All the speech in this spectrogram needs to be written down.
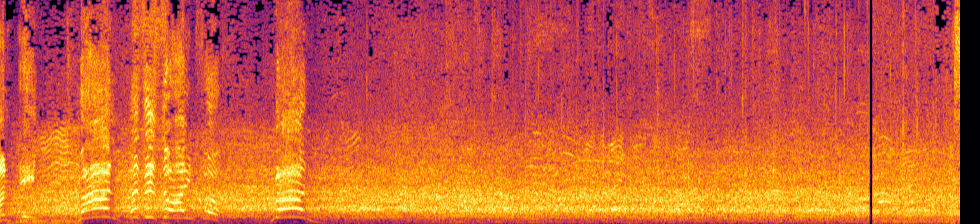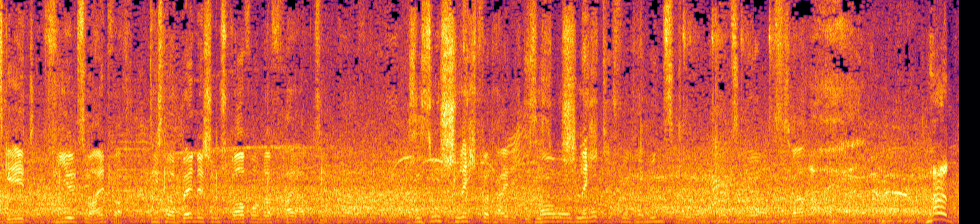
Mann, ey. Mann, das ist so einfach. Mann! Es geht viel zu einfach. Diesmal Benisch im Strafraum da frei abziehen. Das ist so schlecht verteidigt. Das ist Aber so schlecht. Gott, für Kaminski. Ganz im Ernst. Das war, ah. Mann!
